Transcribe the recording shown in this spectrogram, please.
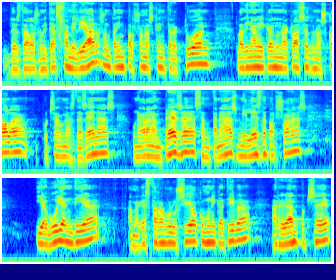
des de les unitats familiars, on tenim persones que interactuen, la dinàmica en una classe d'una escola, potser unes desenes, una gran empresa, centenars, milers de persones, i avui en dia, amb aquesta revolució comunicativa, arribem potser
